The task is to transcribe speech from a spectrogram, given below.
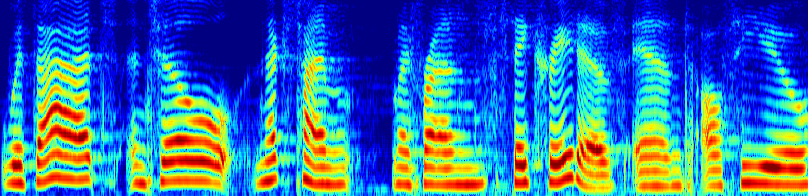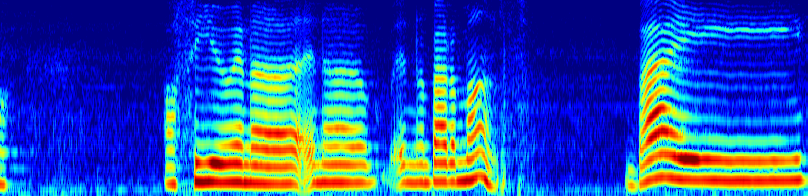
with that, until next time, my friends, stay creative and I'll see you I'll see you in a in a in about a month. Bye.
